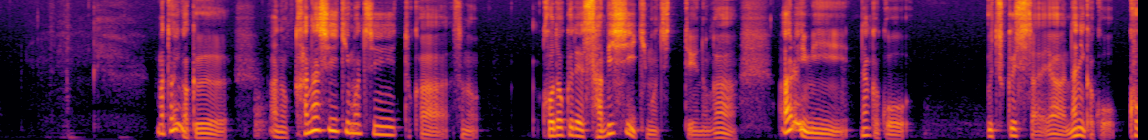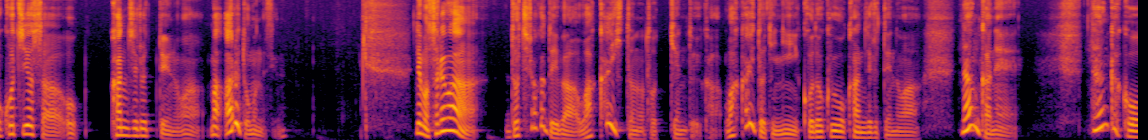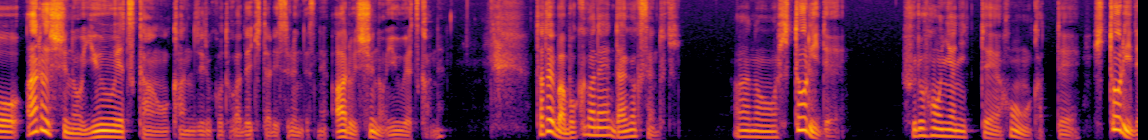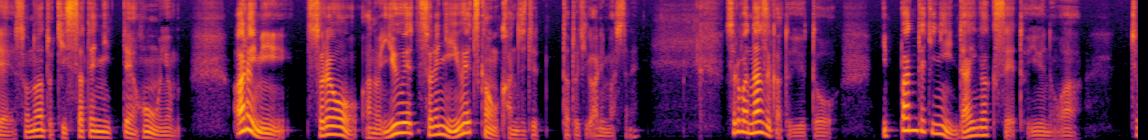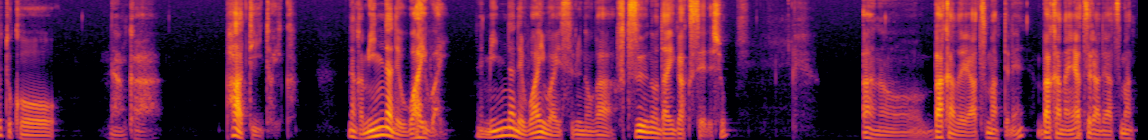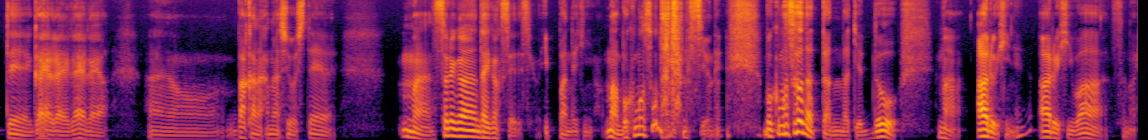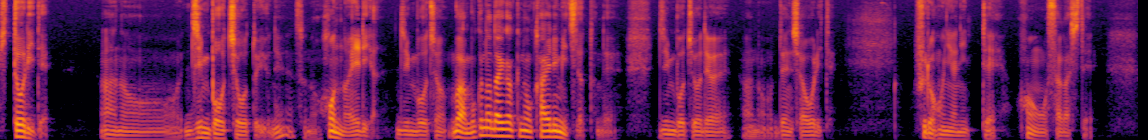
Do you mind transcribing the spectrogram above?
まあとにかくあの悲しい気持ちとかその孤独で寂しい気持ちっていうのがある意味なんかこう美しさや何かこう心地よさを感じるっていうのはまああると思うんですよね。でもそれはどちらかといえば若い人の特権というか若い時に孤独を感じるっていうのはなんかねなんかこうある種の優越感を感じることができたりするんですねある種の優越感ね。例えば僕がね大学生の時あの一人で古本屋に行って本を買って一人でその後喫茶店に行って本を読むある意味それをあの優越それに優越感を感じてた時がありましたね。それはなぜかというと一般的に大学生というのはちょっとこうなんかパーティーというかなんかみんなでワイワイみんなでワイワイするのが普通の大学生でしょあのバカで集まってねバカなやつらで集まってガヤガヤガヤガヤあのバカな話をしてまあそれが大学生ですよ一般的には。まあ僕もそうだったんですよね。僕もそうだったんだけどまあある日ねある日はその一人であの神保町というねその本のエリア神保町。まあ僕の大学の帰り道だったんで神保町であの電車を降りて古本屋に行って本を探して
